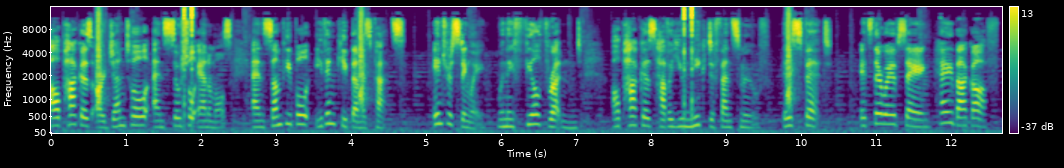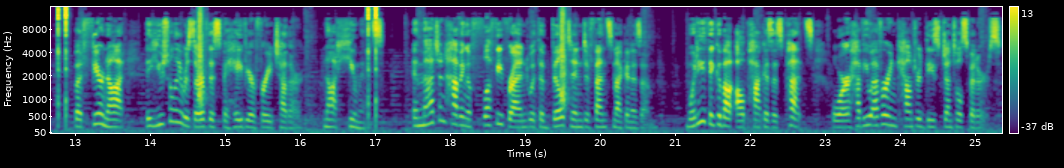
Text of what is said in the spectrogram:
Alpacas are gentle and social animals, and some people even keep them as pets. Interestingly, when they feel threatened, alpacas have a unique defense move. They spit. It's their way of saying, hey, back off. But fear not, they usually reserve this behavior for each other, not humans. Imagine having a fluffy friend with a built-in defense mechanism. What do you think about alpacas as pets, or have you ever encountered these gentle spitters?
